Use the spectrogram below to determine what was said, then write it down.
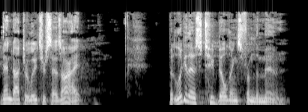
then Dr. Lutzer says, all right, but look at those two buildings from the moon.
